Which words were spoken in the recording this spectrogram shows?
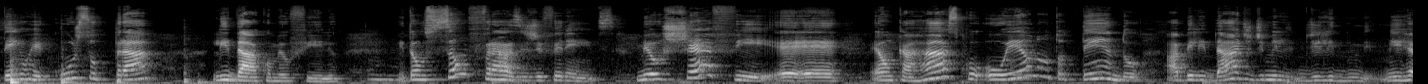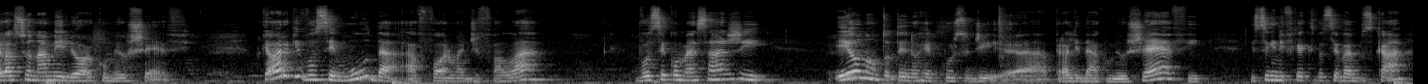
tenho recurso para lidar com meu filho. Uhum. Então são frases diferentes. Meu chefe é, é, é, um carrasco ou eu não estou tendo a habilidade de me, de me relacionar melhor com meu chefe. Porque a hora que você muda a forma de falar, você começa a agir. Eu não estou tendo recurso uh, ah, para lidar com meu chefe, isso significa que você vai buscar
